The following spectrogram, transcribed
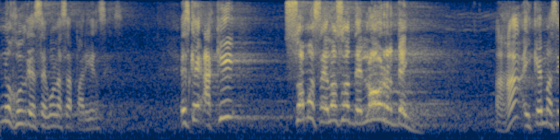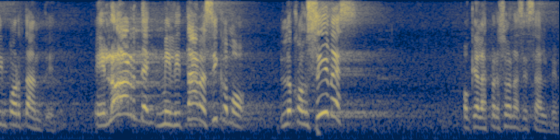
No juzguen según las apariencias. Es que aquí somos celosos del orden. Ajá, ¿y qué es más importante? El orden militar, así como lo concibes, o que las personas se salven.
